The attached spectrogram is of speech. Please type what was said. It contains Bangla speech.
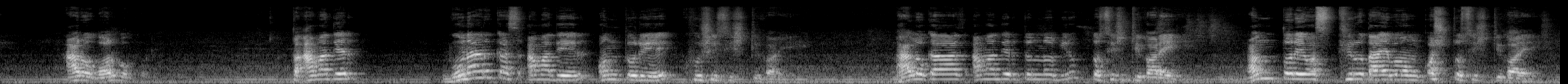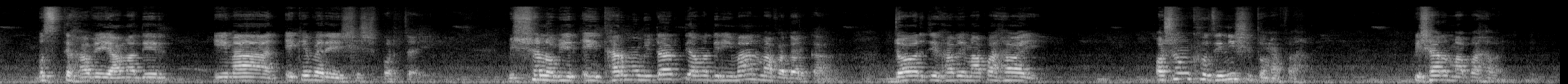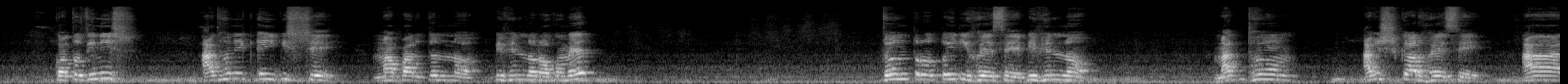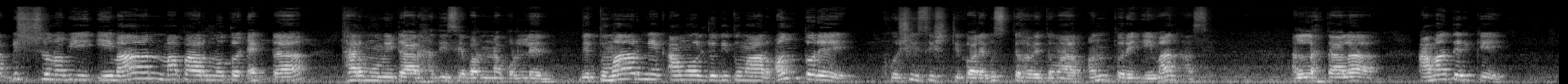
আরও গর্ব করি। তো আমাদের গুনার কাজ আমাদের অন্তরে খুশি সৃষ্টি করে। ভালো কাজ আমাদের জন্য বিরক্ত সৃষ্টি করে। অন্তরে অস্থিরতা এবং কষ্ট সৃষ্টি করে। বুঝতে হবে আমাদের ইমান একেবারে শেষ পর্যায়ে। বিশ্বনবীর এই থার্মোমিটার দিয়ে আমাদের ইমান মাপা দরকার। জ্বর যেভাবে মাপা হয়, অসংখ্য জিনিসই তো মাপা হয় পিসার মাপা হয়। কত জিনিস আধুনিক এই বিশ্বে মাপার জন্য বিভিন্ন রকমের যন্ত্র তৈরি হয়েছে, বিভিন্ন মাধ্যম আবিষ্কার হয়েছে। আর বিশ্বনবী ইমান মাপার মতো একটা থার্মোমিটার হাদিসে বর্ণনা করলেন যে তোমার নেক আমল যদি তোমার অন্তরে খুশি সৃষ্টি করে, বুঝতে হবে তোমার অন্তরে ইমান আছে। আল্লাহ তাআলা আমাদেরকে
